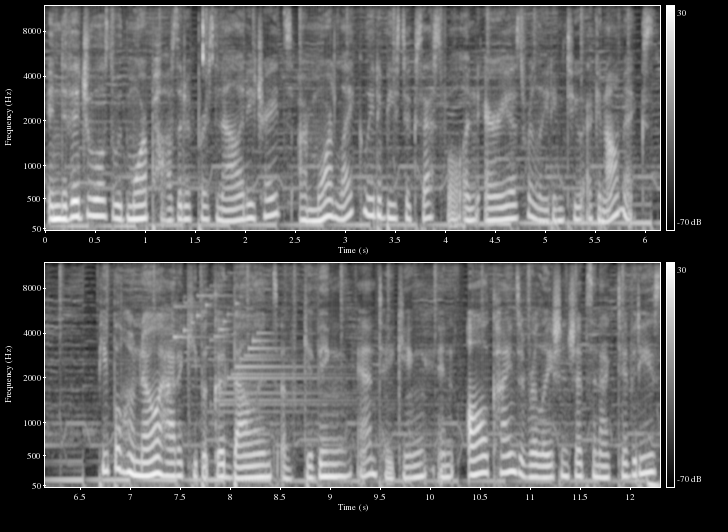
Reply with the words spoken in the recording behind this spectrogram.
individuals with more positive personality traits are more likely to be successful in areas relating to economics. People who know how to keep a good balance of giving and taking in all kinds of relationships and activities,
